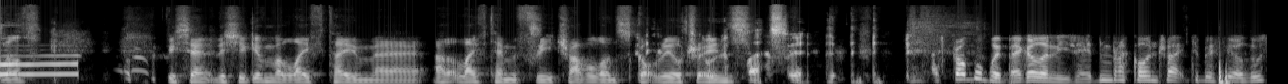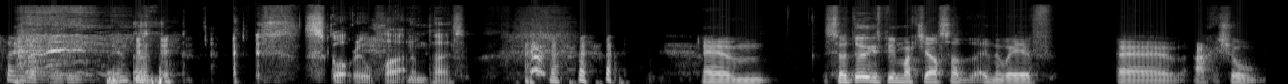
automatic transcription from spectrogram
enough. Be sent. They should give him a lifetime, uh, a lifetime of free travel on ScotRail trains. That's probably bigger than his Edinburgh contract. To be fair, those things are bloody ScotRail Platinum Pass. um, so I don't think there's been much else in the way of uh, actual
